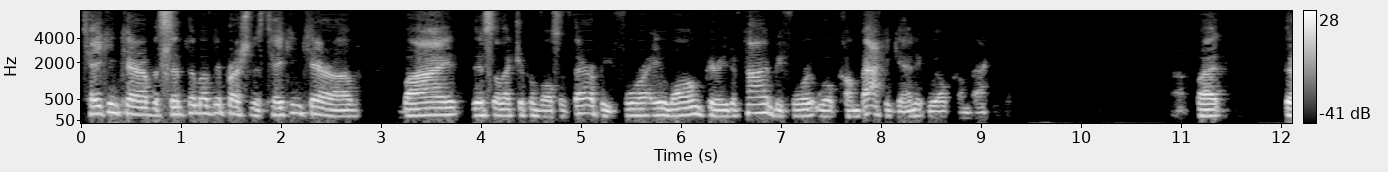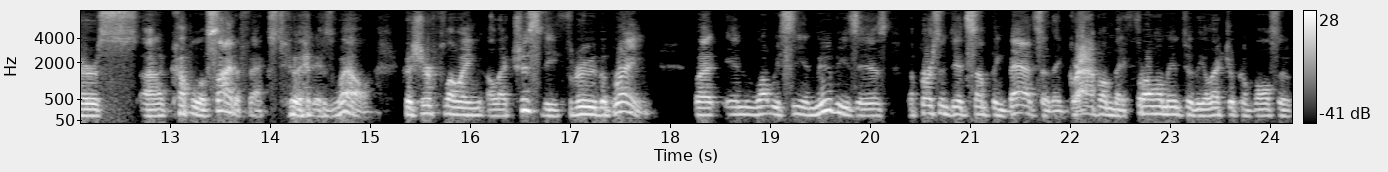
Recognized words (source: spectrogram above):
taken care of, the symptom of depression is taken care of by this electroconvulsive therapy for a long period of time before it will come back again. It will come back again. Uh, but there's a couple of side effects to it as well because you're flowing electricity through the brain. But in what we see in movies is the person did something bad, so they grab them, they throw them into the electroconvulsive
